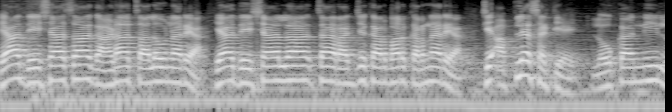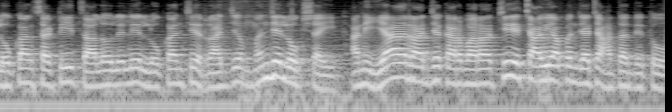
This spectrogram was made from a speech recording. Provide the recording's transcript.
या देशाचा गाढा चालवणाऱ्या या देशालाचा राज्यकारभार करणाऱ्या जे आपल्यासाठी आहे लोकांनी लोकांसाठी चालवलेले लोकांचे राज्य म्हणजे लोकशाही. आणि या राज्यकारभाराची चावी आपण ज्याच्या हातात देतो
